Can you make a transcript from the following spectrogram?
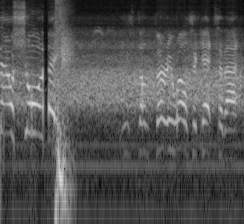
Now surely! He's done very well to get to that.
